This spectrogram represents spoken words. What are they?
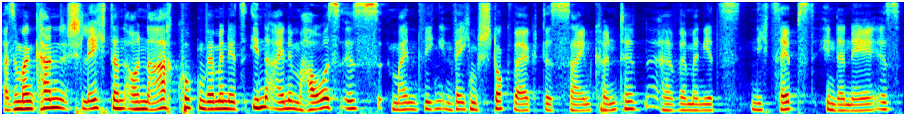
Also man kann schlecht dann auch nachgucken, wenn man jetzt in einem Haus ist, meinetwegen in welchem Stockwerk das sein könnte, äh, wenn man jetzt nicht selbst in der Nähe ist.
